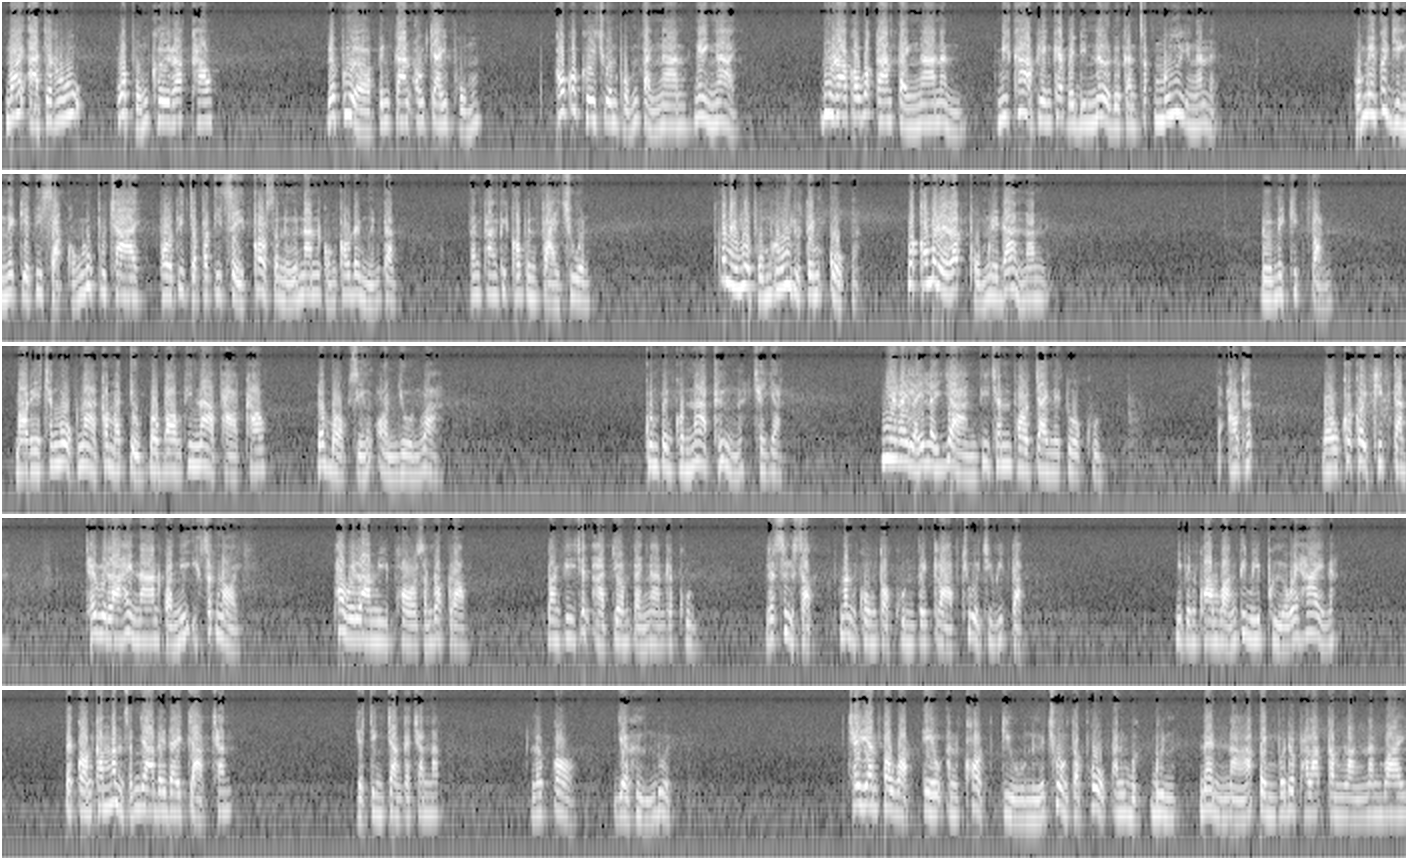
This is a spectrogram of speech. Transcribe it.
น้อยอาจจะรู้ว่าผมเคยรักเขา และเพื่อเป็นการเอาใจผม เขาก็เคยชวนผมแต่งงานง่าย ๆ ดูราวกับว่าการแต่งงานนั่นมีค่าเพียงแค่ไปดินเนอร์ด้วยกันสักมื้ออย่างนั้นแหละ ผมเองก็ยิงในเกียรติศักดิ์ของลูกผู้ชาย พอที่จะปฏิเสธข้อเสนอนั้นของเขาได้เหมือนกัน ทั้งๆทที่เขาเป็นฝ่ายชวน ก็ในเมื่อผมรู้อยู่เต็มอกว่าเขาไม่ได้รักผมในด้านนั้น โดยไม่คิดฝัน มาเรียชะโงกหน้าเข้ามาจูบเบาๆที่หน้าผากเขา แล้วบอกเสียงอ่อนโยนว่า คุณเป็นคนน่าทึ่งนะชยัน มีอะไรหลาย ๆ อย่างที่ฉันพอใจในตัวคุณ แต่เอาเถอะเราก็ค่อยคิดกัน ใช้เวลาให้นานกว่านี้อีกสักหน่อย ถ้าเวลามีพอสำหรับเรา บางทีฉันอาจยอมแต่งงานกับคุณ และสื่อสัตย์มั่นคงต่อคุณไปตราบชั่วชีวิตดับ นี่เป็นความหวังที่มีเผื่อไว้ให้นะ แต่ก่อนคำมั่นสัญญาใด ๆ จากฉัน อย่าจริงจังกับฉันนะแล้วก็อย่าหึงด้วยชยันตวัดเอวอันคอดกิ่วเหนือช่วงตะโพกอันบึกบึน แน่นหนาเต็มไปด้วยพละกำลังนั้นไว้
